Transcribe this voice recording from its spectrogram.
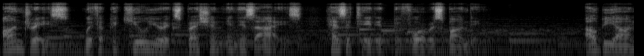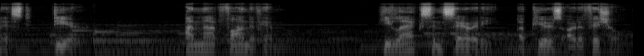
Andres, with a peculiar expression in his eyes, hesitated before responding. I'll be honest, dear. I'm not fond of him. He lacks sincerity, appears artificial.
